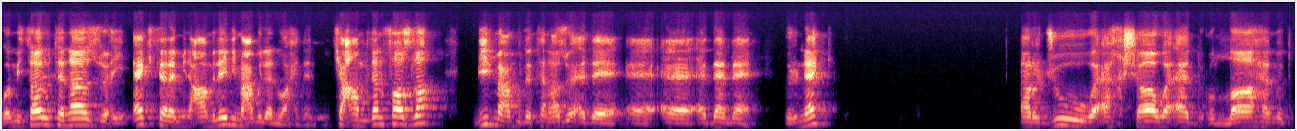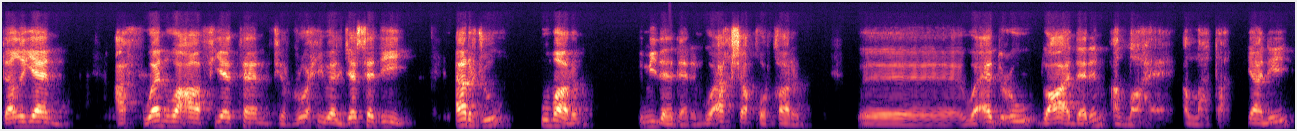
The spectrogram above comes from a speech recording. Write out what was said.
Ve misalu tenazu'i ektere min amileyni ma'mulen vahiden. İki amilden fazla bir ma'mulde tenazu ede, e, e, edene örnek. Ercu ve ehşâ ve ed'ullâhe mübtegiyen afven ve afiyeten fir ruhi vel cesedi. Ercu umarım ümid ederim. Ve ehşâ korkarım. Ee, ve ed'u dua ederim Allah'a Allah'tan. Yani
